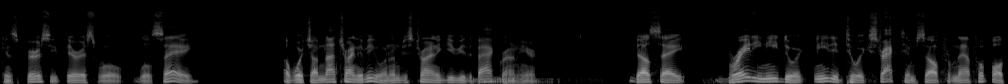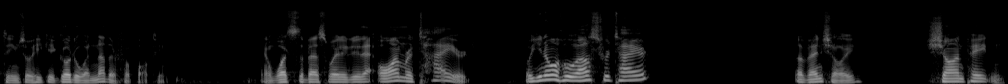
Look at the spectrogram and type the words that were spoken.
conspiracy theorists will will say, of which I'm not trying to be one. I'm just trying to give you the background here. They'll say Brady need to needed to extract himself from that football team so he could go to another football team. And what's the best way to do that? Oh, I'm retired. Well, you know who else retired? Eventually, Sean Payton.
